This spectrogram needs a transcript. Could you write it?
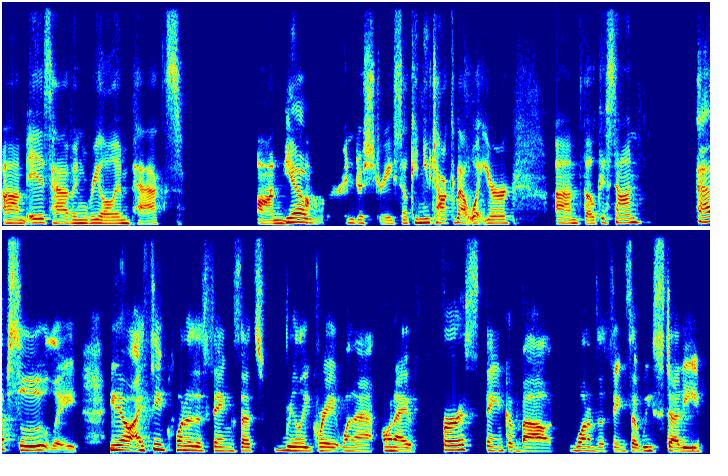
um, is having real impacts on, yeah. our industry. So can you talk about what you're um, focused on? Absolutely. You know i think one of the things that's really great when i when i first think about one of the things that we study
